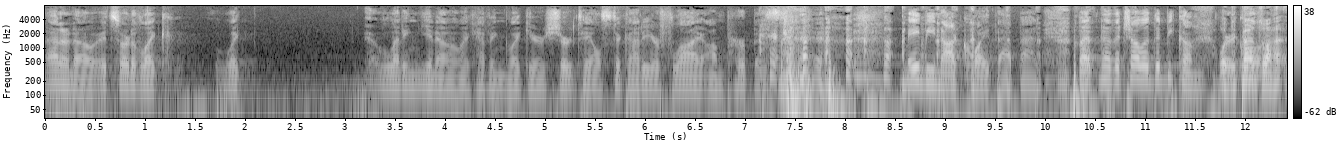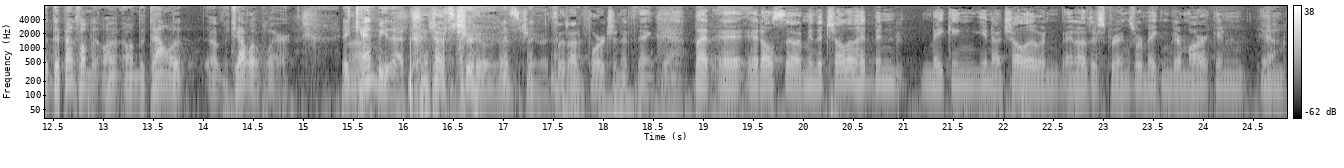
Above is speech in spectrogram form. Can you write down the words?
I don't know. It's sort of like like letting you know, like having like your shirt tail stick out of your fly on purpose. Maybe not quite that bad, but no, the cello did become. Well, it depends cool. on it depends on the, on, the talent of the cello player. It can be that. bad. That's true. That's true. It's an unfortunate thing. Yeah. But uh, it also, I mean, the cello had been making, you know, cello and, and other strings were making their mark in, Yeah. in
